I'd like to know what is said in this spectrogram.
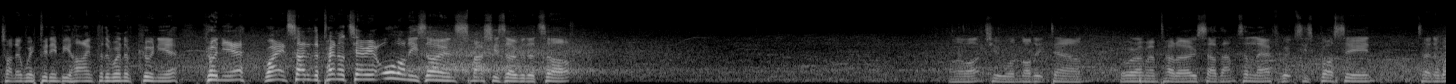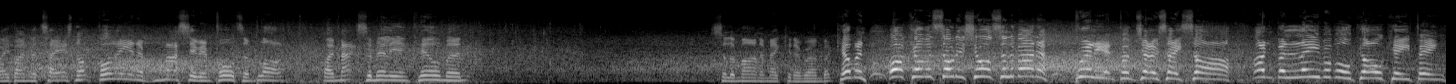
Trying to whip it in behind for the run of Cunha. Cunha, right inside of the penalty area, all on his own, smashes over the top. Onuachu will nod it down. Roman Perraud, Southampton left, whips his cross in. Turned away by Matheus, not fully, and a massive important block by Maximilian Kilman. Sulemana making a run, but Kilman, oh, Kilman sold it short. Sulemana, brilliant from Jose Sá, unbelievable goalkeeping.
